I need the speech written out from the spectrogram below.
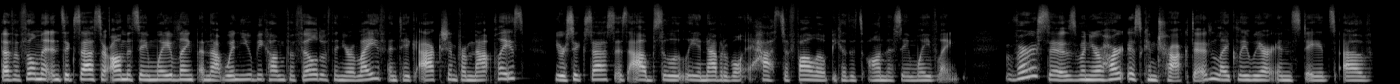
That fulfillment and success are on the same wavelength, and that when you become fulfilled within your life and take action from that place, your success is absolutely inevitable. It has to follow because it's on the same wavelength. Versus when your heart is contracted, likely we are in states of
